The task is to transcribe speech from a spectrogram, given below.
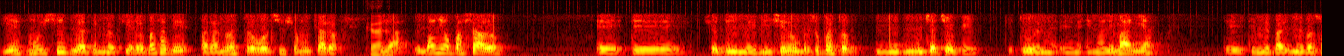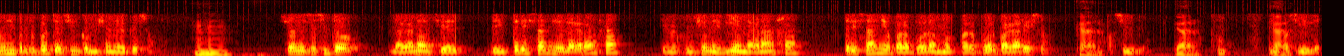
y es muy simple la tecnología. Lo que pasa es que para nuestro bolsillo es muy caro. el año pasado, este, yo me hicieron un presupuesto, un muchacho que que estuve en, Alemania, este, me, pasó un presupuesto de 5 millones de pesos. Yo necesito la ganancia de, tres años de la granja, que me funcione bien la granja, tres años para poder para poder pagar eso. Claro. Imposible. Claro. Imposible.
